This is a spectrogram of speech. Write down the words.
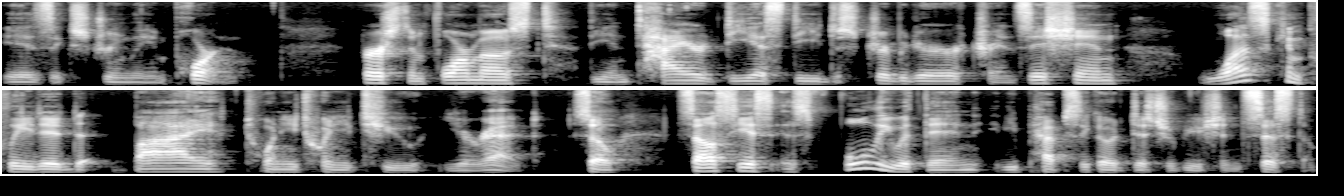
is extremely important. First and foremost, the entire DSD distributor transition was completed by 2022 year end. So Celsius is fully within the PepsiCo distribution system.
